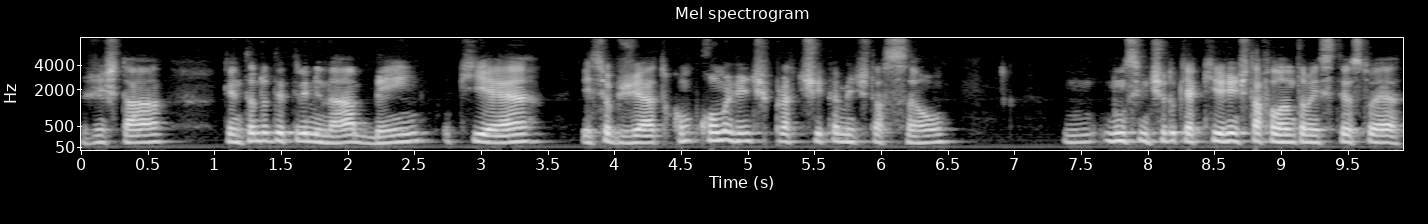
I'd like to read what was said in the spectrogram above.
a gente está tentando determinar bem o que é esse objeto, como, como a gente pratica a meditação, num sentido que aqui a gente está falando também, esse texto é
